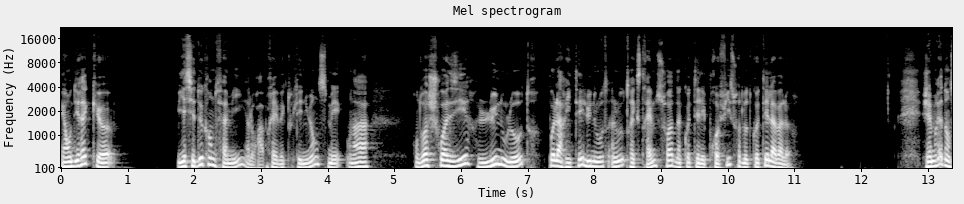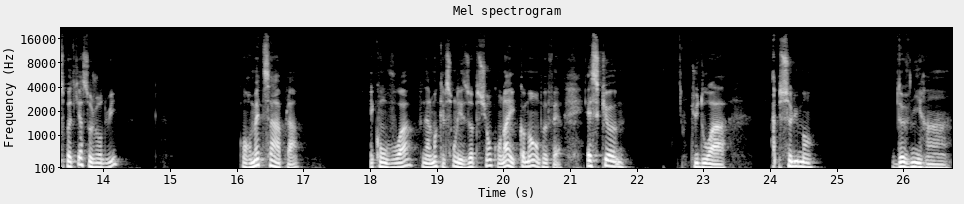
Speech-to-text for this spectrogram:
Et on dirait que il y a ces deux grandes familles, alors après avec toutes les nuances, mais on a, on doit choisir l'une ou l'autre polarité, l'une ou l'autre, autre extrême, soit d'un côté les profits, soit de l'autre côté la valeur. J'aimerais dans ce podcast aujourd'hui qu'on remette ça à plat et qu'on voit finalement quelles sont les options qu'on a et comment on peut faire. Est-ce que tu dois absolument devenir un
